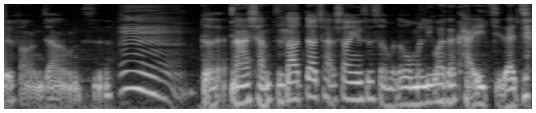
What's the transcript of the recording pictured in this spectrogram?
对方这样子。嗯，对。那想知道调查效应是什么的，我们另外再开一集再讲。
